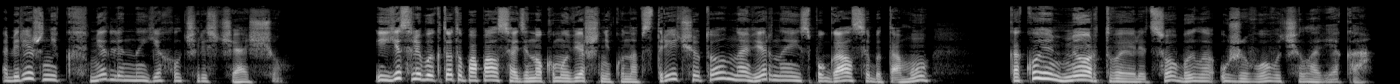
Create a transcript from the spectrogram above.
Обережник медленно ехал через чащу. И если бы кто-то попался одинокому вершнику навстречу, то, наверное, испугался бы тому, какое мертвое лицо было у живого человека.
